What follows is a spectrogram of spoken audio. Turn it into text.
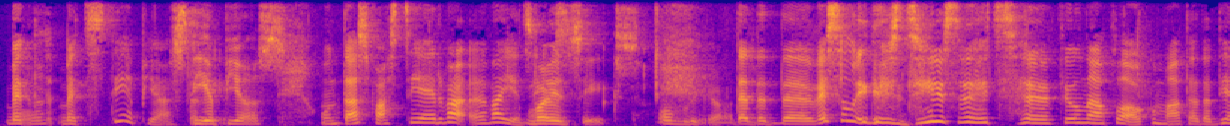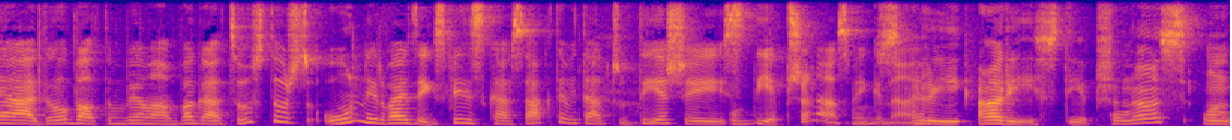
Bet, bet stiepjās. arī. Stiepjās. Un tas fascijai ir va vajadzīgs. Vajadzīgs, obligāti. Tātad eh, veselīgais dzīvesveids eh, pilnā plaukumā. Tātad jāēd olbaltumvielām bagāts uzturs un ir vajadzīgas fiziskās aktivitātes un tieši stiepšanās vingrinājumi. arī, arī stiepšanās, un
